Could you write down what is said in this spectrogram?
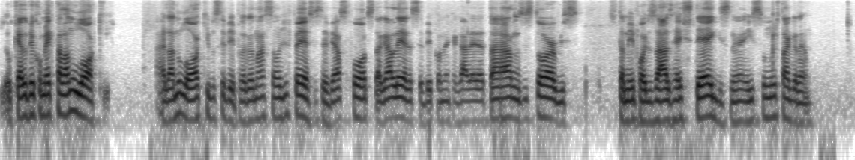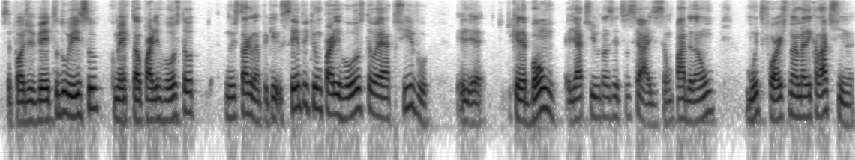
eu quero ver como é que tá lá no Loki. Aí lá no Loki você vê programação de festa, você vê as fotos da galera, você vê como é que a galera tá nos stories. Você também pode usar as hashtags, né? Isso no Instagram. Você pode ver tudo isso, como é que tá o party hostel no Instagram, porque sempre que um party hostel é ativo, ele é, que ele é bom, ele é ativo nas redes sociais. Isso é um padrão muito forte na América Latina.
